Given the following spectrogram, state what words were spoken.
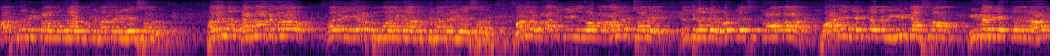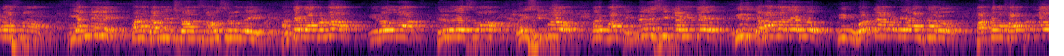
కర్పూరి ఠాగూర్ గారు ముఖ్యమంత్రిగా చేశారు. అలాగే కర్ణాటకలో మరి ఈరప్ప మౌలి గారు ముఖ్యమంత్రి చేశారు. మనం రాజకీయంగా కూడా ఆలోచించాలి. ఎందుకంటే ఓట్లు వేసిన తర్వాత వాడేం చేయట్లేదని ఈడికేస్తున్నాం ఈడేం చేయట్లేదని ఆడికేస్తున్నాం. ఇవన్నీ మనం గమనించుకోవాల్సిన అవసరం ఉంది. అంతేకాకుండా ఈ రోజున తెలుగుదేశం వైసీపీలో మరి మాకు ఎమ్మెల్యే సీట్లు అడిగితే మీరు జనాభా లేరు మీకు ఓట్లు ఏర్పడి అని అంటున్నారు పక్కన బాపట్లో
